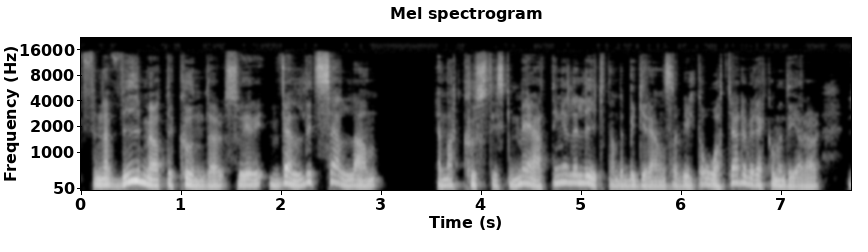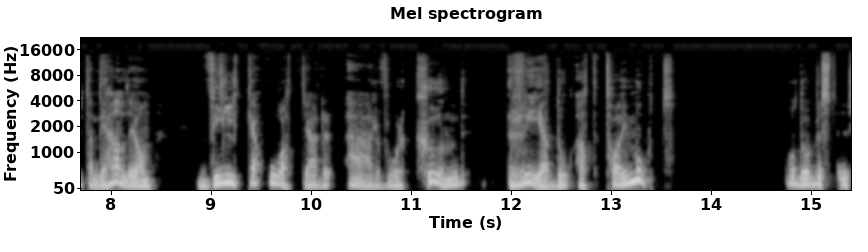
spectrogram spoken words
för när vi möter kunder så är det väldigt sällan en akustisk mätning eller liknande begränsar vilka åtgärder vi rekommenderar, utan det handlar ju om vilka åtgärder är vår kund redo att ta emot? Och då bestyrs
